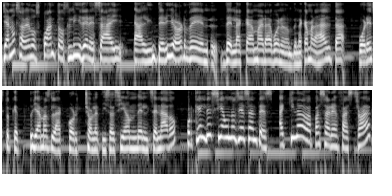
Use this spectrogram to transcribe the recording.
ya no sabemos cuántos líderes hay al interior de la Cámara, bueno, de la Cámara Alta, por esto que tú llamas la corcholatización del Senado, porque él decía unos días antes, aquí nada va a pasar en fast track,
